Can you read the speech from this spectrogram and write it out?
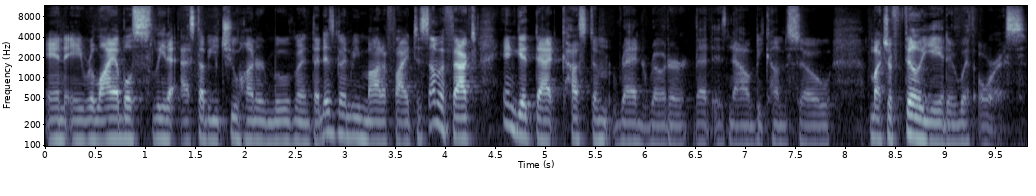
and a reliable Sellita SW200 movement that is going to be modified to some effect and get that custom red rotor that is now become so much affiliated with Oris.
